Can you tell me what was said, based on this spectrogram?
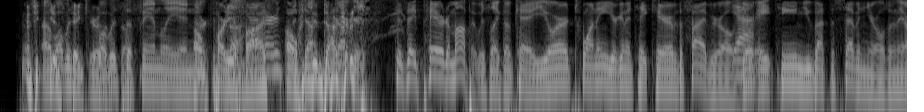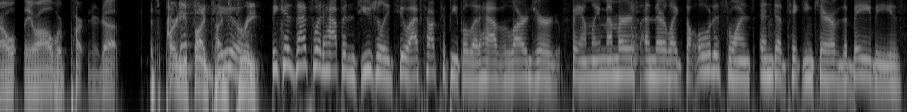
The uh, what was take care of what was the family in Oh, Arkansas? party of five? Duggars? Oh, the, the Duggars. Because they paired them up. It was like, okay, you're 20, you're going to take care of the five year old. You're 18, you got the seven year old, and they all they all were partnered up. It's party of five times do, three. Because that's what happens usually too. I've talked to people that have larger family members and they're like the oldest ones end up taking care of the babies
